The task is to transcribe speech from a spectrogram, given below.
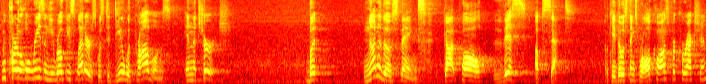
I mean, part of the whole reason he wrote these letters was to deal with problems in the church. But none of those things got Paul this upset. Okay, those things were all cause for correction.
